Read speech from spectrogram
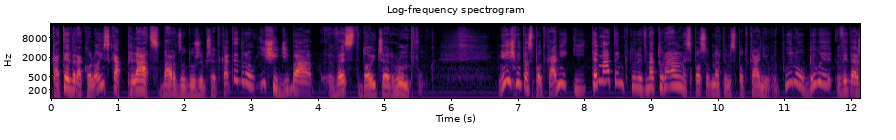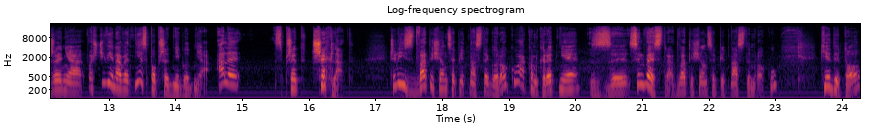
katedra kolońska, plac bardzo duży przed katedrą i siedziba Westdeutscher Rundfunk. Mieliśmy to spotkanie i tematem, który w naturalny sposób na tym spotkaniu wypłynął, były wydarzenia właściwie nawet nie z poprzedniego dnia, ale sprzed trzech lat, czyli z 2015 roku, a konkretnie z Sylwestra w 2015 roku, kiedy to,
